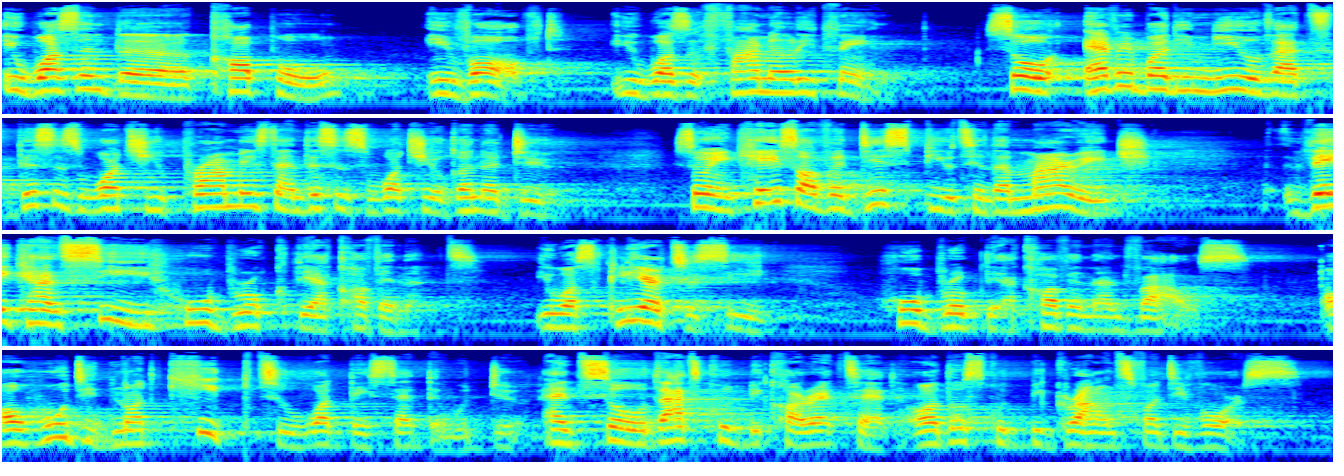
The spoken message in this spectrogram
It wasn't the couple involved. It was a family thing so everybody knew that this is what you promised and this is what you're going to do. So, in case of a dispute in the marriage, they can see who broke their covenant. It was clear to see who broke their covenant vows or who did not keep to what they said they would do. And so that could be corrected, or those could be grounds for divorce.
